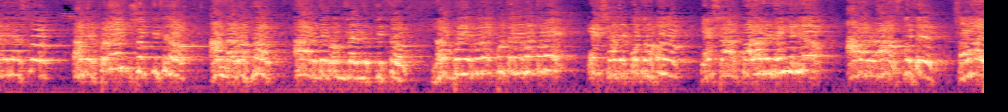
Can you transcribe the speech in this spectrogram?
রাস্তায় আসলো তাদের প্রধান শক্তি ছিল আল্লাহ রহমত আর বেগম জিয়ার নেতৃত্ব। নব্বই এর গণপুত্রের মাধ্যমে এরশাদের পতন হল এরশাদ পার্লামেন্ট ভেঙে দিল। আবার রাজপথে সবাই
